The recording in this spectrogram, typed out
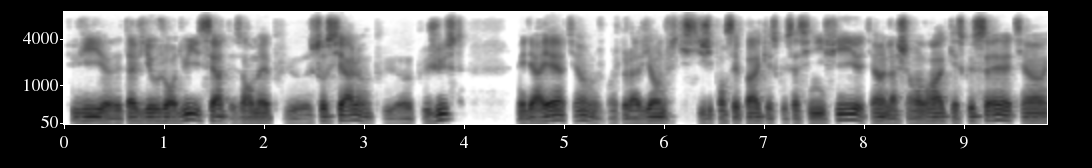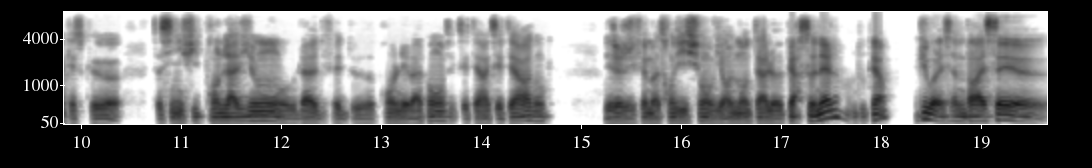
tu vis euh, ta vie aujourd'hui, certes désormais plus euh, sociale, plus, plus juste, mais derrière, tiens, je mange de la viande, jusqu'ici j'y pensais pas, qu'est-ce que ça signifie Tiens, l'achat en vrac, qu'est-ce que c'est Tiens, qu'est-ce que ça signifie de prendre l'avion, au-delà du fait de prendre les vacances, etc., etc. Donc, déjà, j'ai fait ma transition environnementale personnelle, en tout cas. Et puis voilà, ça me paraissait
